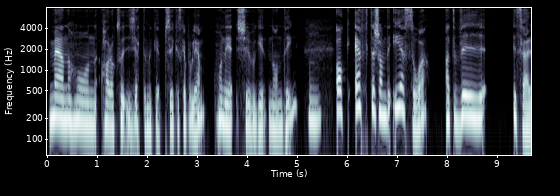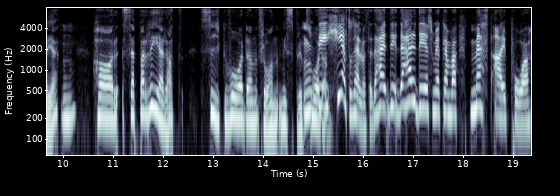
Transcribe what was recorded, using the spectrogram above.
men hon har också jättemycket psykiska problem. Hon är 20 någonting. Och eftersom det är så att vi i Sverige har separerat psykvården från Mm, missbruksvården. det är helt åt helvete. Det här, det, det här är det som jag kan vara mest arg på. Alltså,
